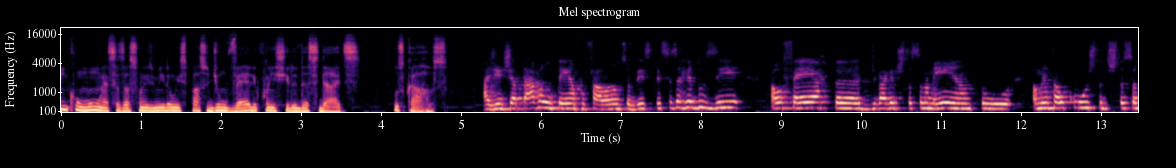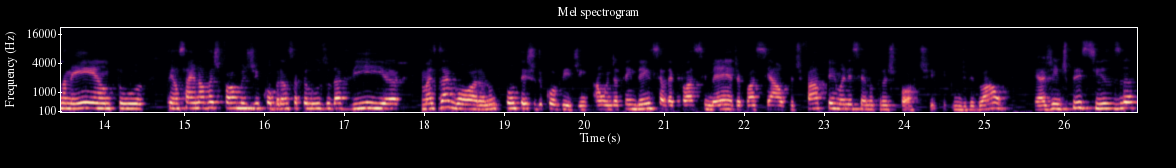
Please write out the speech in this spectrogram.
Em comum, essas ações miram o espaço de um velho conhecido das cidades, os carros. A gente já estava um tempo falando sobre isso, precisa reduzir a oferta de vaga de estacionamento, aumentar o custo de estacionamento, pensar em novas formas de cobrança pelo uso da via. Mas agora, no contexto de Covid, onde a tendência da classe média, classe alta, de fato, permanecer no transporte individual, a gente precisa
